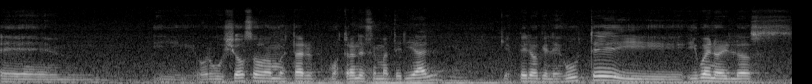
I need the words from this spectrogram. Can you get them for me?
Eh, y orgullosos vamos a estar mostrando ese material, que espero que les guste. Y, bueno, y los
